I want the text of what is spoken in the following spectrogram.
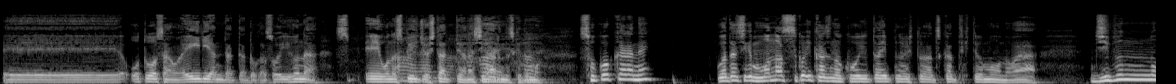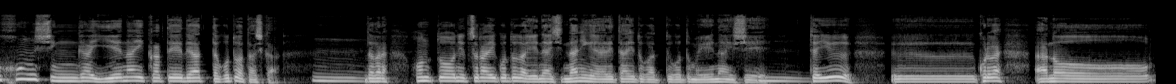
えー、お父さんはエイリアンだったとか、そういうふうなス英語のスピーチをしたっていう話があるんですけども、はい。はい。そこからね、私がものすごい数のこういうタイプの人を扱ってきて思うのは、自分の本心が言えない過程であったことは確か。うん。だから、本当に辛いことが言えないし、何がやりたいとかってことも言えないし、っていう、うーこれは、あのー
